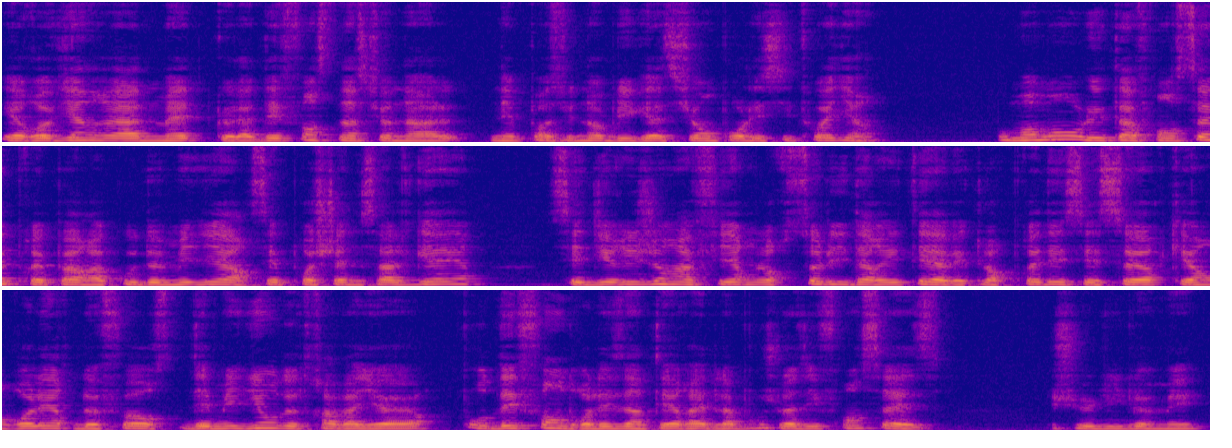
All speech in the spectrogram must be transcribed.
et reviendrait à admettre que la défense nationale n'est pas une obligation pour les citoyens. Au moment où l'État français prépare à coups de milliards ses prochaines sales guerres, ses dirigeants affirment leur solidarité avec leurs prédécesseurs qui enrôlèrent de force des millions de travailleurs pour défendre les intérêts de la bourgeoisie française. Julie Lemay.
